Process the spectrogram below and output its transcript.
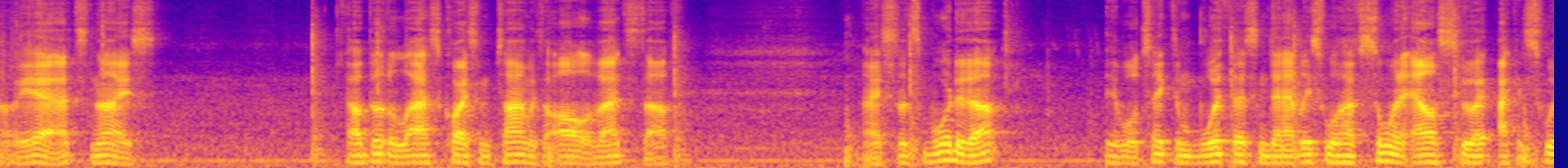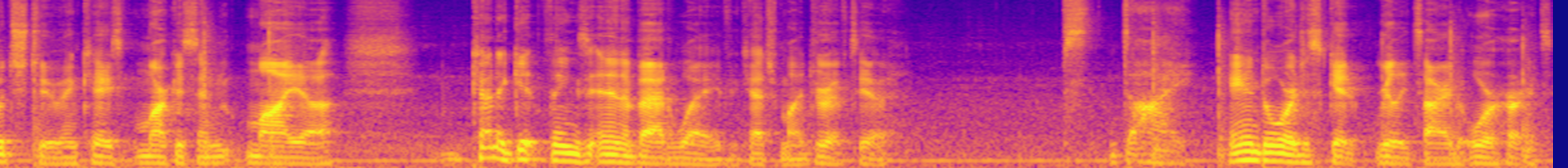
Oh yeah, that's nice. I'll be able to last quite some time with all of that stuff. Alright, so let's board it up. And we'll take them with us, and then at least we'll have someone else who I, I can switch to in case Marcus and Maya kind of get things in a bad way, if you catch my drift here. Psst, die. And or just get really tired or hurt.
